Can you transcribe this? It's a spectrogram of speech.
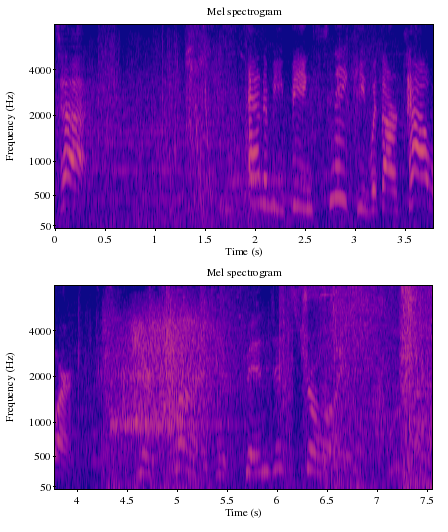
Attack. Enemy being sneaky with our tower. Your turret has been destroyed.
